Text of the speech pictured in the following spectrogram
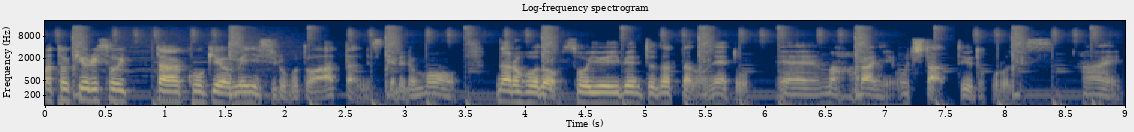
まあ、時折そういった光景を目にすることはあったんですけれども、なるほど、そういうイベントだったのね、と、えーまあ、腹に落ちたというところです。はい。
